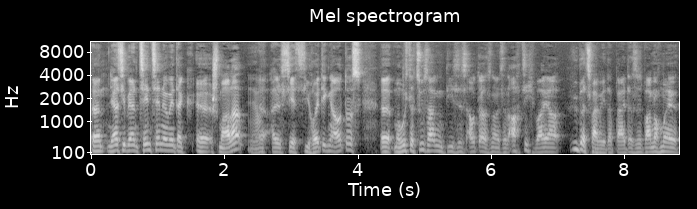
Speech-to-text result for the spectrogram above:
Ähm, ja, sie werden 10 cm äh, schmaler ja. äh, als jetzt die heutigen Autos. Äh, man muss dazu sagen, dieses Auto aus 1980 war ja über 2 Meter breit. Also es war nochmal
